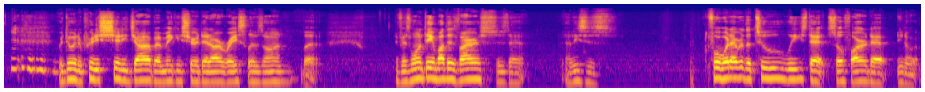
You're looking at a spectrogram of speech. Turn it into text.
We're doing a pretty shitty job at making sure that our race lives on, but if there's one thing about this virus is that at least is for whatever the two weeks that so far that you know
